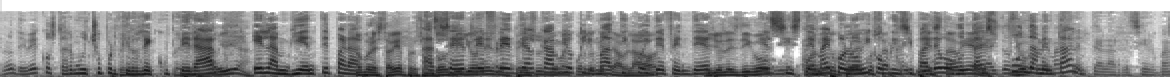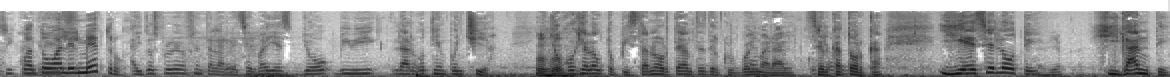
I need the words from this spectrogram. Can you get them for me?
Bueno, debe costar mucho porque recuperar pero el ambiente para No, pero está bien, pero son dos hacerle de frente pesos, al cambio climático hablaba, y defender y yo les digo, el sistema ¿cuánto puede ecológico principal de Bogotá bien. es Hay dos problemas fundamental. frente a la reserva, Sí, ¿Cuánto Andrés. vale el metro? Hay dos problemas frente a la reserva y es, yo viví largo tiempo en Chía. Yo cogía la autopista norte antes del Club Guaymaral, cerca a Torca, y ese lote gigante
